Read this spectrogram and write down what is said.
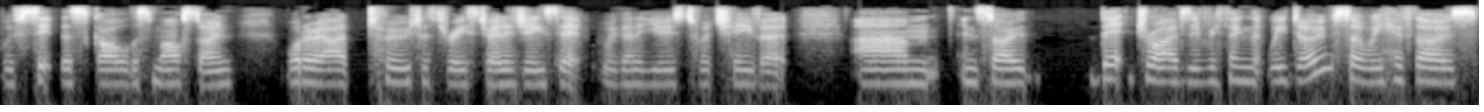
we've set this goal, this milestone. What are our two to three strategies that we're going to use to achieve it? Um, and so that drives everything that we do. So we have those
